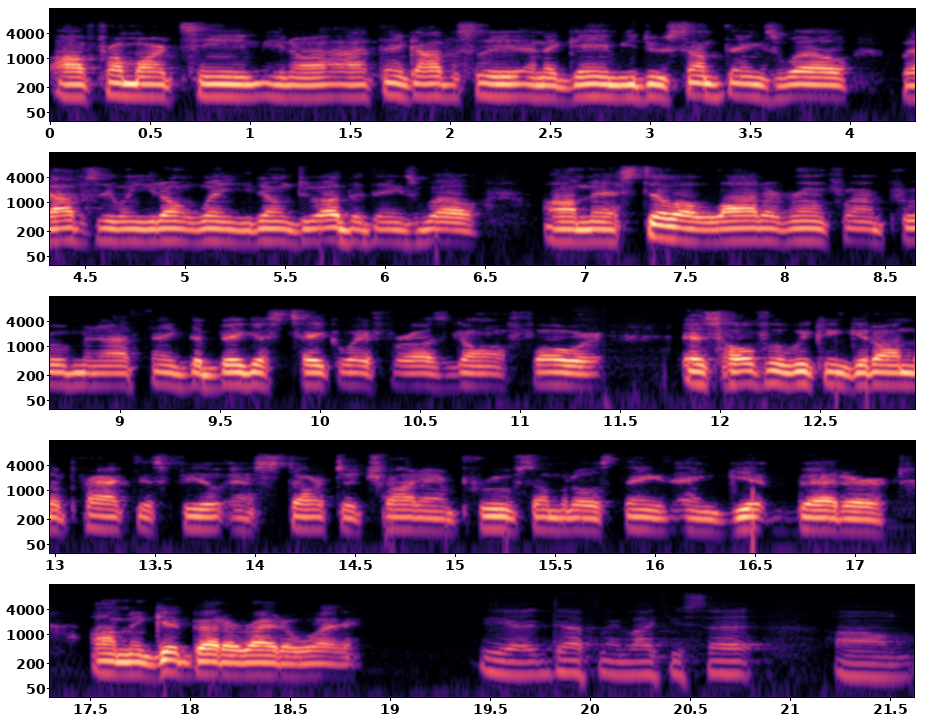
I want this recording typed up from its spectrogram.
uh, from our team. You know, I think obviously in a game you do some things well, but obviously when you don't win, you don't do other things well. Um, there's still a lot of room for improvement. I think the biggest takeaway for us going forward is hopefully we can get on the practice field and start to try to improve some of those things and get better um, and get better right away. Yeah, definitely. Like you said, um,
